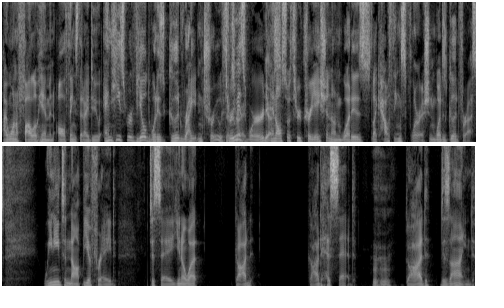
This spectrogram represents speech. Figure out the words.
I want to follow him in all things that I do. And he's revealed what is good, right, and true through his word Yes. and also through creation on what is like how things flourish and what is good for us we need to not be afraid to say, you know what, God, God has said, Mm-hmm. God designed,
